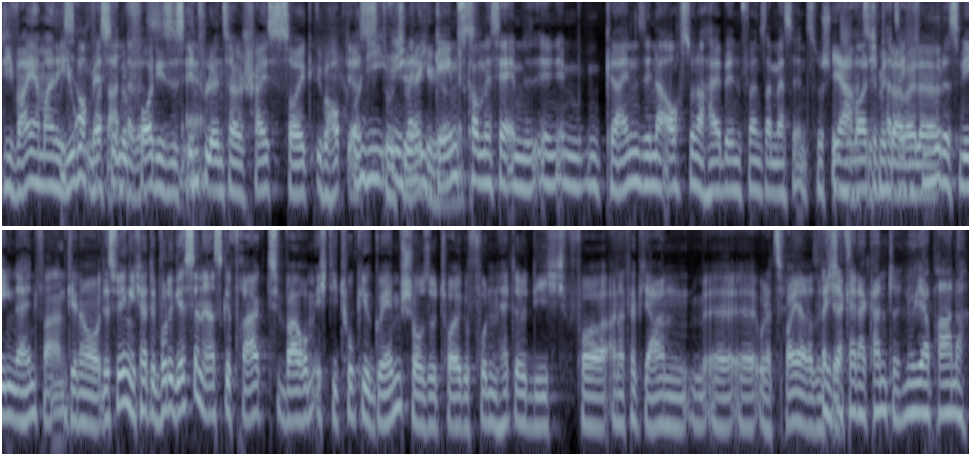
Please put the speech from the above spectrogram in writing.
die war ja mal eine ist Jugendmesse, bevor dieses ja. Influencer-Scheißzeug überhaupt erst und die, durch ich die meine, die Gamescom ist. ist ja im, im, im, kleinen Sinne auch so eine halbe Influencer-Messe inzwischen, ja, wo Leute tatsächlich nur deswegen dahin fahren. Genau, deswegen, ich hatte, wurde gestern erst gefragt, warum ich die Tokyo Game Show so toll gefunden hätte, die ich vor anderthalb Jahren äh, oder zwei Jahre sind. Weil ich ja keiner kannte, nur Japaner.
